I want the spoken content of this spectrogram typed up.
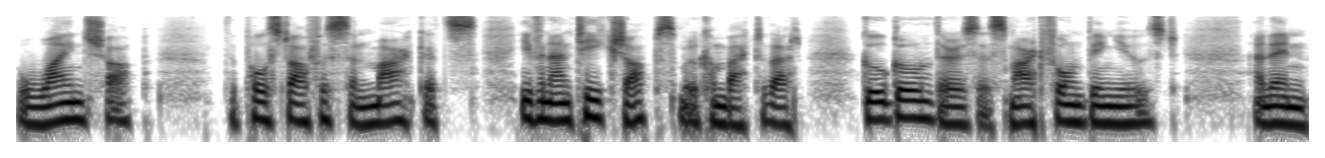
a wine shop, the post office and markets, even antique shops. We'll come back to that. Google, there's a smartphone being used. And then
